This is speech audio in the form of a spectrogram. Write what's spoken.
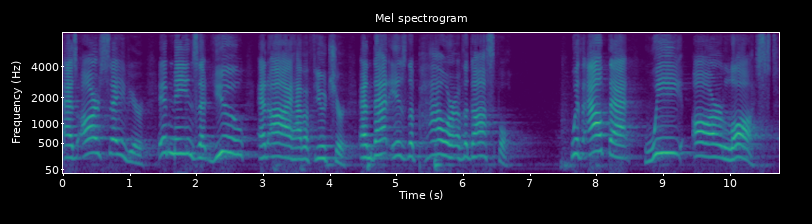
as our Savior, it means that you and I have a future. And that is the power of the gospel. Without that, we are lost.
